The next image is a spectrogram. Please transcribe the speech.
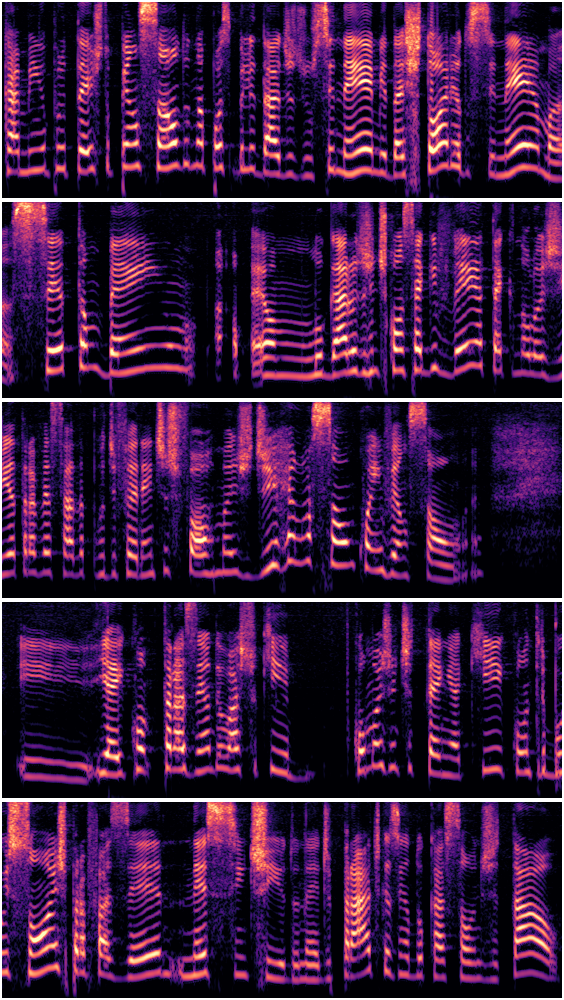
caminho para o texto pensando na possibilidade de o cinema da história do cinema ser também um, é um lugar onde a gente consegue ver a tecnologia atravessada por diferentes formas de relação com a invenção. Né? E, e aí, com, trazendo, eu acho que como a gente tem aqui contribuições para fazer nesse sentido, né, de práticas em educação digital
